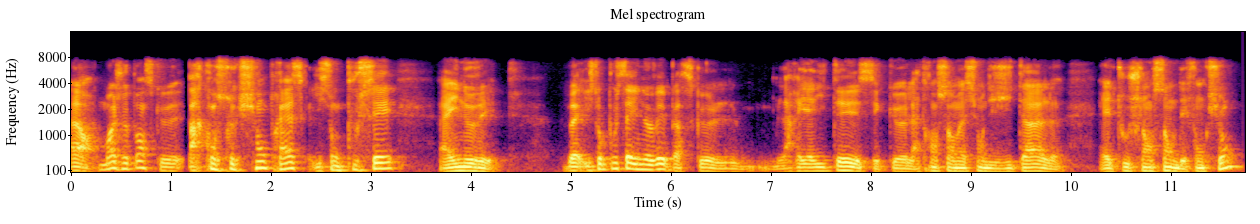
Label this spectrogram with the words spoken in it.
Alors, moi, je pense que par construction, presque, ils sont poussés à innover. Ben, ils sont poussés à innover parce que la réalité, c'est que la transformation digitale, elle touche l'ensemble des fonctions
